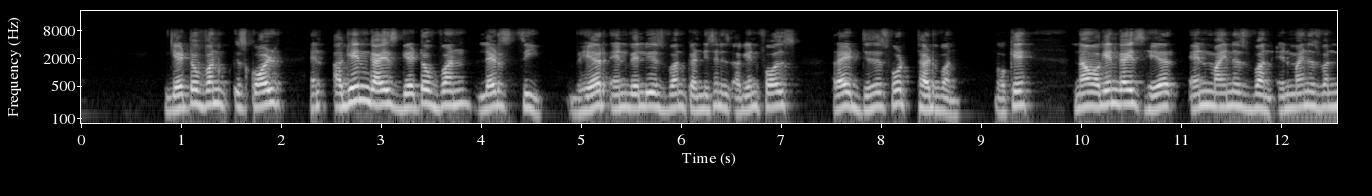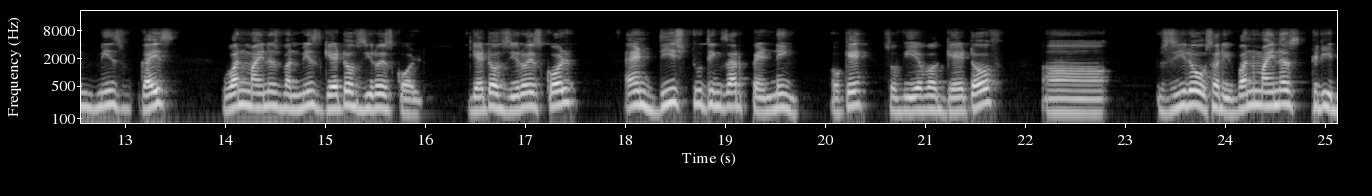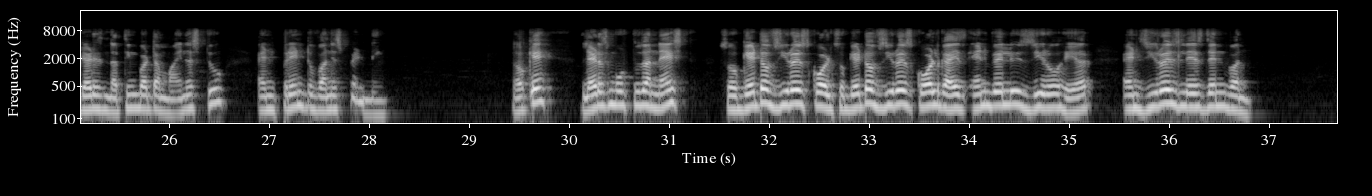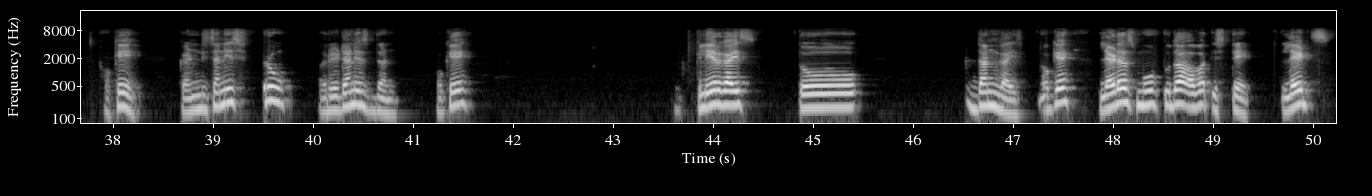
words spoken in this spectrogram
get of 1 is called and again guys get of 1 let's see. Here n value is 1 condition is again false right? This is for third one. Okay? Now again guys here n minus 1 n minus 1 means guys 1 minus 1 means get of 0 is called get of 0 is called and these two things are pending okay? So we have a get of uh, 0 sorry 1 minus 3 that is nothing but a minus 2 and print 1 is pending okay? Let us move to the next. So get of 0 is called so get of 0 is called guys n value is 0 here and 0 is less than 1 okay? Condition is true return is done okay? Clear guys? So done guys. Okay? Let us move to the our stack let's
